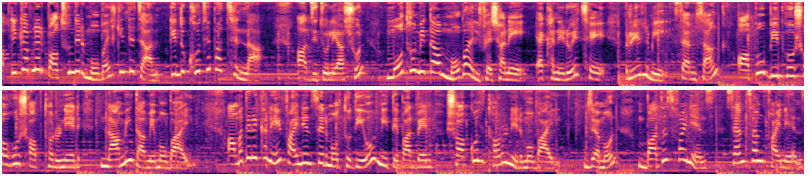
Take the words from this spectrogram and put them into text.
আপনি কি আপনার পছন্দের মোবাইল কিনতে চান, কিন্তু খুঁজে পাচ্ছেন না? আজই চলে আসুন মধুমিতা মোবাইল ফ্যাশনে। এখানে রয়েছে রিয়েলমি স্যামসাং অপো ভিভো সহ সব ধরনের নামি দামি মোবাইল। আমাদের এখানে ফাইন্যান্সের মধ্য দিয়েও নিতে পারবেন সকল ধরনের মোবাইল, যেমন বাজাজ ফাইন্যান্স স্যামসাং ফাইন্যান্স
